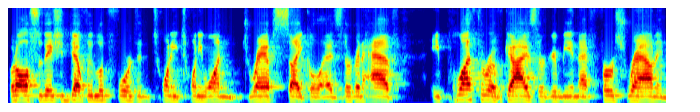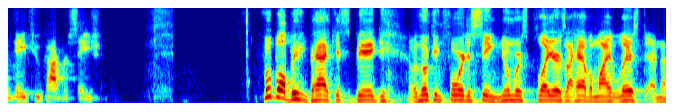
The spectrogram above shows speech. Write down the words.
but also they should definitely look forward to the 2021 draft cycle as they're going to have a plethora of guys that are going to be in that first round and day two conversation. Football being back is big. I'm looking forward to seeing numerous players I have on my list. And uh,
